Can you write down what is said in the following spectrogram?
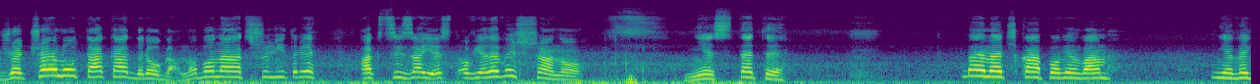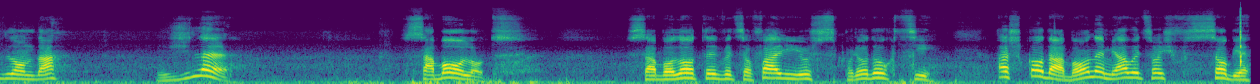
że czemu taka droga? No bo na 3 litry akcyza jest o wiele wyższa, no. Niestety BMeczka, powiem Wam, nie wygląda źle. Sabolot. Saboloty wycofali już z produkcji. A szkoda, bo one miały coś w sobie.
